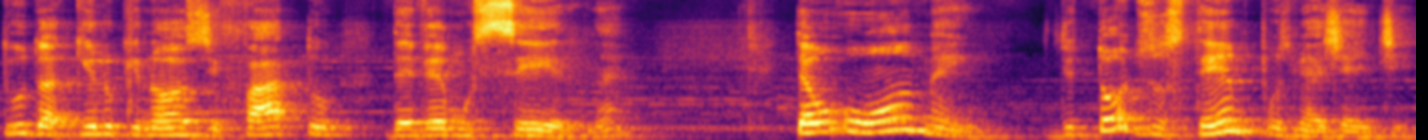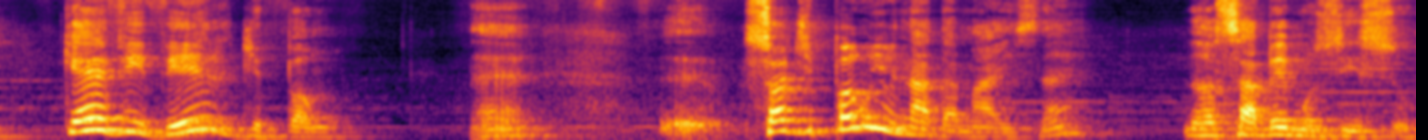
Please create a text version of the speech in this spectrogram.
tudo aquilo que nós de fato devemos ser, né? Então, o homem de todos os tempos, minha gente, quer viver de pão, né? Só de pão e nada mais, né? Nós sabemos isso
